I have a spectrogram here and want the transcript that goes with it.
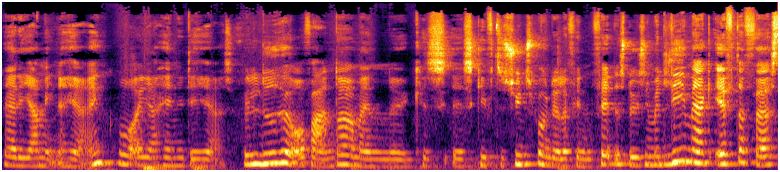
Hvad er det, jeg mener her? Ikke? Hvor er jeg henne i det her? Selvfølgelig lydhør over for andre, og man øh, kan øh, skifte synspunkt eller finde en fælles løsning. Men lige mærk efter først,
